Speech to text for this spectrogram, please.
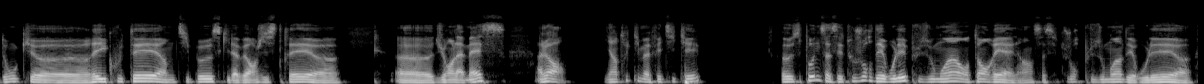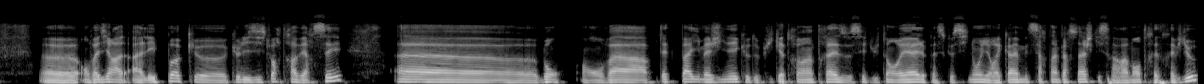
donc réécouter un petit peu ce qu'il avait enregistré durant la messe. Alors, il y a un truc qui m'a fait tiquer euh, Spawn, ça s'est toujours déroulé plus ou moins en temps réel. Hein. Ça s'est toujours plus ou moins déroulé, euh, euh, on va dire, à, l'époque que les histoires traversaient. bon, on va peut-être pas imaginer que depuis 93 c'est du temps réel parce que sinon il y aurait quand même certains personnages qui seraient vraiment très très vieux.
